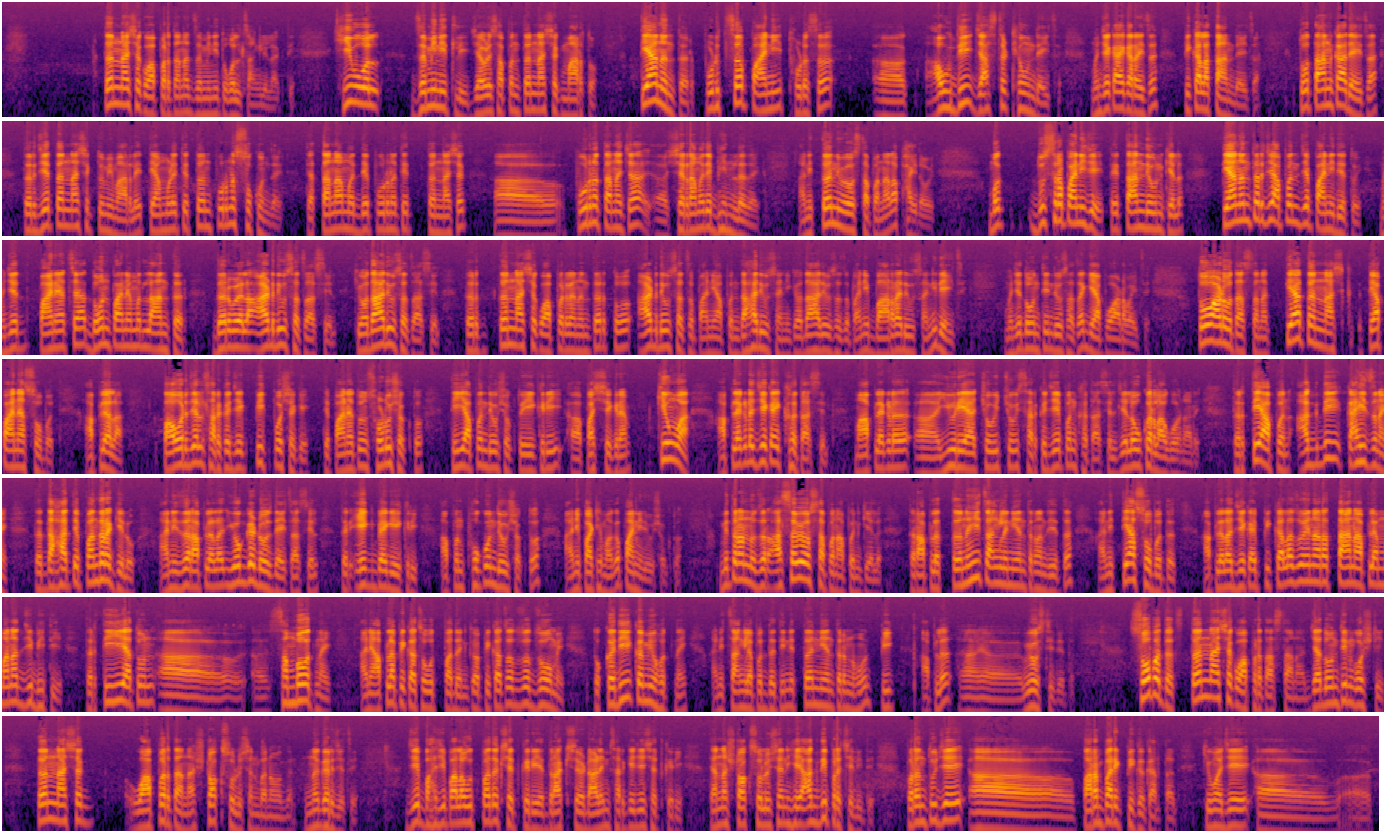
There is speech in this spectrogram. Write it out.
तणनाशक वापरताना जमिनीत ओल चांगली लागते. ही ओल जमिनीतली ज्यावेळेस आपण तणनाशक मारतो त्यानंतर पुढचं पाणी थोडंसं अं, अवधी जास्त ठेवून द्यायचं. म्हणजे काय करायचं? पिकाला ताण द्यायचा. तो ताण का द्यायचा? तर जे तणनाशक तुम्ही मारले त्यामुळे ते तण पूर्ण सुकून जाईल. त्या तणामध्ये पूर्ण ते तणनाशक पूर्ण तणाच्या शरीरामध्ये भिनलं जाईल आणि तण व्यवस्थापनाला फायदा होईल. मग दुसरं पाणी जे ते ताण देऊन केलं. त्यानंतर जे आपण जे पाणी देतोय म्हणजे पाण्याच्या दोन पाण्यामधलं अंतर दरवेळेला आठ दिवसाचं असेल किंवा दहा दिवसाचं असेल तर तणनाशक वापरल्यानंतर तो आठ दिवसाचं पाणी आपण दहा दिवसांनी किंवा दहा दिवसाचं पाणी बारा दिवसांनी द्यायचं. म्हणजे दोन तीन दिवसाचा गॅप वाढवायचा तो वाढवत असताना त्या तणनाशक त्या पाण्यासोबत आपल्याला पॉवर जेलसारखं जे एक पीक पोषक आहे ते पाण्यातून सोडू शकतो. तेही आपण देऊ शकतो एकरी पाचशे ग्रॅम. किंवा आपल्याकडे जे काही खत असेल मग आपल्याकडं युरिया चोवीस चोवीस सारखं जे पण खत असेल जे लवकर लागू होणार आहे तर ते आपण अगदी काहीच नाही तर दहा ते पंधरा किलो आणि जर आपल्याला योग्य डोस द्यायचा असेल तर एक बॅग एकरी आपण फोकून देऊ शकतो आणि पाठीमागं पाणी देऊ शकतो. मित्रांनो जर असं व्यवस्थापन आपण केलं तर आपलं तणही चांगलं नियंत्रणात येतं आणि त्यासोबतच आपल्याला जे काही पिकाला जो येणारा ताण आपल्या मनात जी भीती तर तीही यातून संभवत नाही. आणि आपल्या पिकाचं उत्पादन किंवा पिकाचा जो जोम आहे तो कधीही कमी होत नाही आणि चांगल्या पद्धतीने तण नियंत्रण होऊन पीक आपलं व्यवस्थित येतं. सोबतच तणनाशक वापरत असताना ज्या दोन तीन गोष्टी तणनाशक वापरताना स्टॉक सोल्युशन बनवणं गरजेचं आहे. जे भाजीपाला उत्पादक शेतकरी आहे द्राक्ष डाळिंबसारखे जे शेतकरी आहे, त्यांना स्टॉक सोल्युशन हे अगदी प्रचलित आहे. परंतु जे पारंपरिक पिकं करतात किंवा जे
